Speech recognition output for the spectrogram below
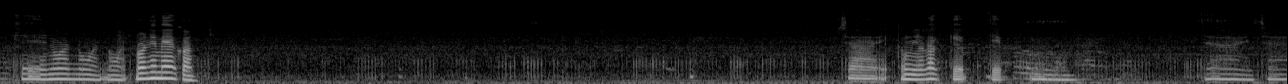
โอเคนวดนวดนวดนวดให้แม่ก่อนใช่ ตรงนี้แหละเก็บเจ็บอืมใช่ใช่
